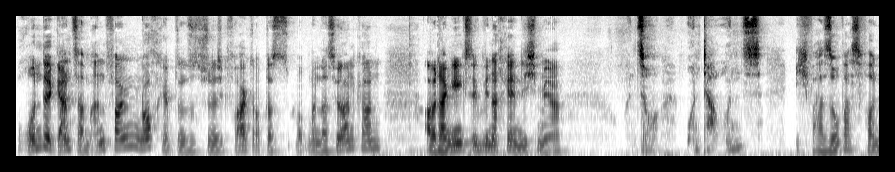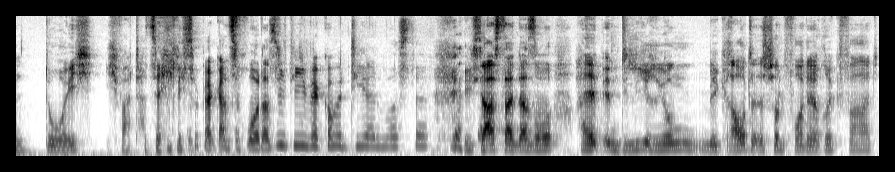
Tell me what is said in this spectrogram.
Runde ganz am Anfang noch. Ich habe dann so schnell gefragt, ob, das, ob man das hören kann. Aber dann ging es irgendwie nachher nicht mehr. Und so unter uns, ich war sowas von durch. Ich war tatsächlich sogar ganz froh, dass ich nicht mehr kommentieren musste. Ich saß dann da so halb im Delirium. Mir graute es schon vor der Rückfahrt.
